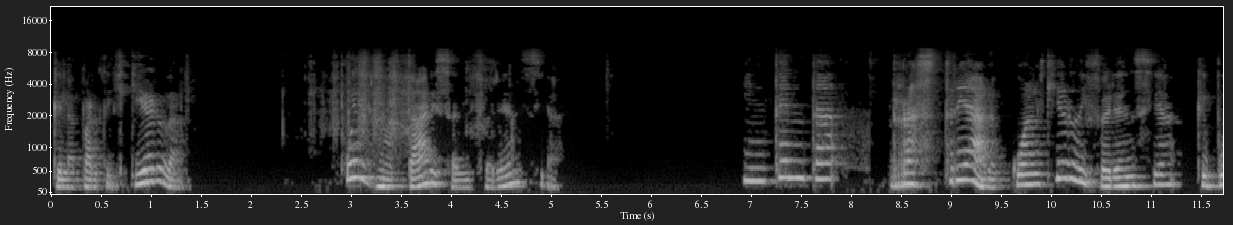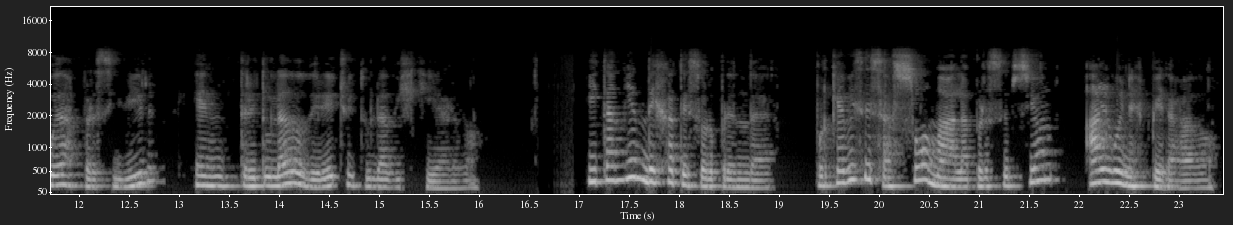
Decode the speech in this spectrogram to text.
que la parte izquierda. ¿Puedes notar esa diferencia? Intenta rastrear cualquier diferencia que puedas percibir entre tu lado derecho y tu lado izquierdo. Y también déjate sorprender, porque a veces asoma a la percepción algo inesperado.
